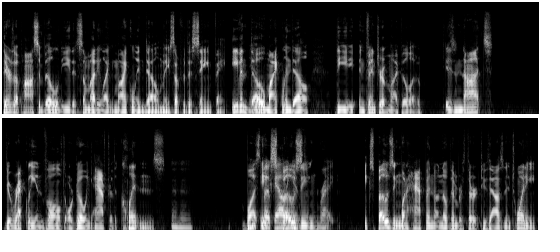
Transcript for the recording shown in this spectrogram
there's a possibility that somebody like Mike Lindell may suffer the same fate. Even though Mike Lindell, the inventor of My Pillow, is not directly involved or going after the Clintons, Mhm. But He spoke out against exposing right. exposing what happened on November 3rd, 2020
